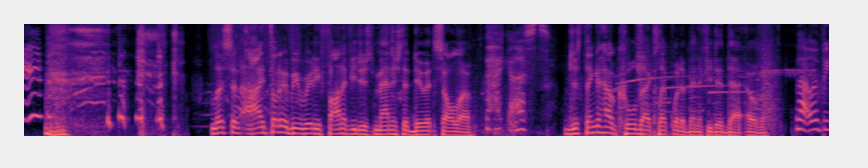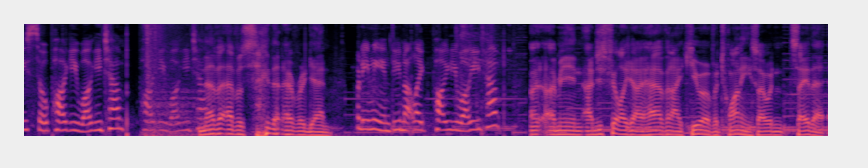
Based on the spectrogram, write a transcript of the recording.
me. Listen, I thought it would be really fun if you just managed to do it solo. I guess. Just think of how cool that clip would have been if you did that over. That would be so Poggy Woggy Champ. Poggy Woggy Champ. Never ever say that ever again. What do you mean? Do you not like Poggy Woggy Champ? I, I mean, I just feel like I have an IQ over 20, so I wouldn't say that.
